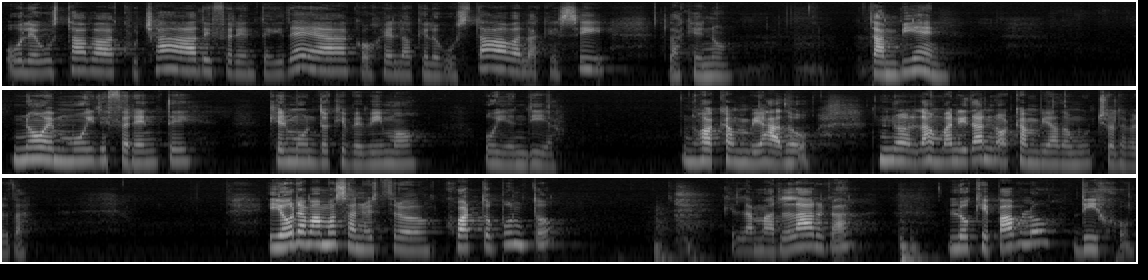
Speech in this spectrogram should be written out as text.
¿O le gustaba escuchar diferentes ideas, coger la que le gustaba, la que sí, la que no? También no es muy diferente que el mundo que vivimos hoy en día. No ha cambiado, no, la humanidad no ha cambiado mucho, la verdad. Y ahora vamos a nuestro cuarto punto, que es la más larga, lo que Pablo dijo.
